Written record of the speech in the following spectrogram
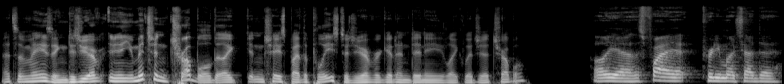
That's amazing. Did you ever? You mentioned trouble, like getting chased by the police. Did you ever get into any like legit trouble? Oh yeah, that's why I pretty much had to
